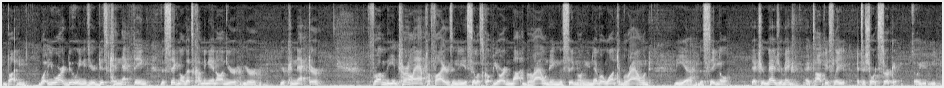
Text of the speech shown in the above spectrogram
button, what you are doing is you're disconnecting the signal that's coming in on your, your, your connector from the internal amplifiers in the oscilloscope. You are not grounding the signal. You never want to ground the, uh, the signal that you're measuring. It's obviously, it's a short circuit. So you, you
